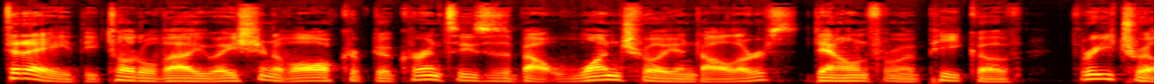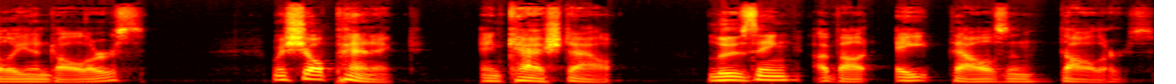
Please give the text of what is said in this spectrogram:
today the total valuation of all cryptocurrencies is about $1 trillion, down from a peak of $3 trillion. Michelle panicked and cashed out, losing about $8,000.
